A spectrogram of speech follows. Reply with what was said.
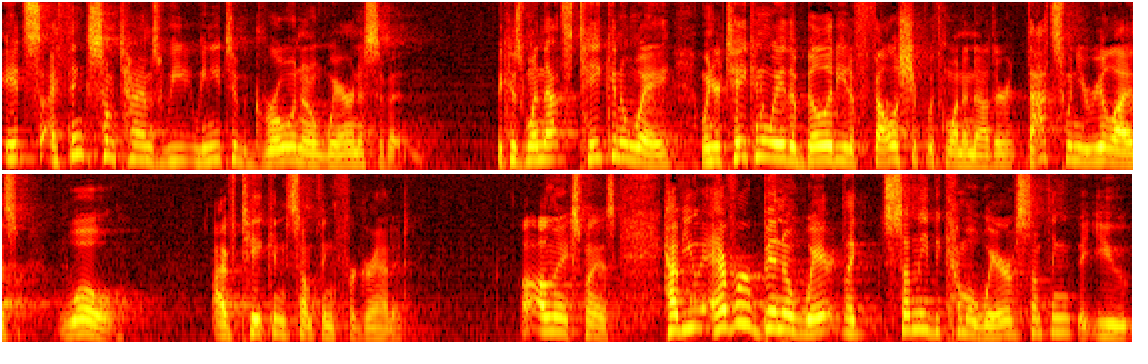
It's I think sometimes we, we need to grow in an awareness of it. Because when that's taken away, when you're taking away the ability to fellowship with one another, that's when you realize, whoa, I've taken something for granted. I'll, let me explain this. Have you ever been aware, like suddenly become aware of something that you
